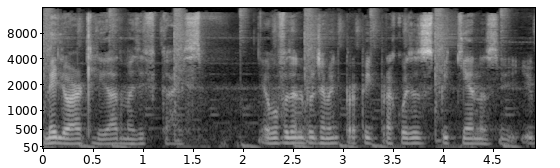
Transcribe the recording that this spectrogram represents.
Melhor, tá ligado? Mais eficaz. Eu vou fazendo planejamento para coisas pequenas. Eu,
